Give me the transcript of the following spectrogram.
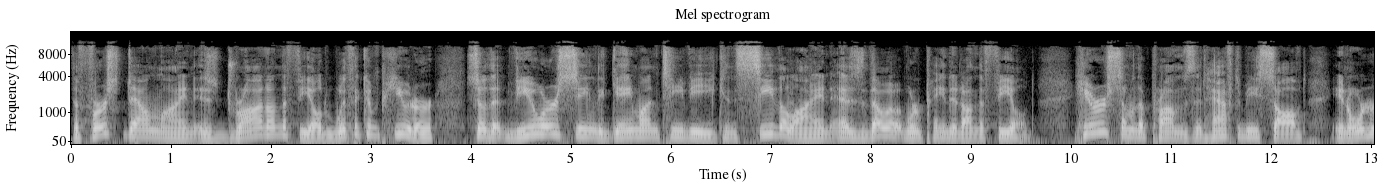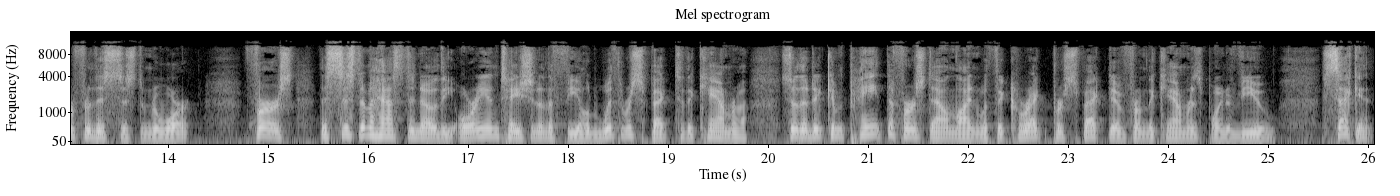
The first down line is drawn on the field with a computer so that viewers seeing the game on TV can see the line as though it were painted on the field. Here are some of the problems that have to be solved in order for this system to work. First, the system has to know the orientation of the field with respect to the camera so that it can paint the first down line with the correct perspective from the camera's point of view. Second,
